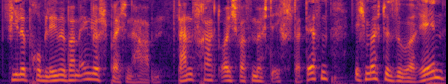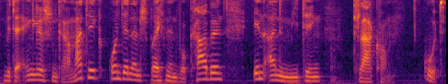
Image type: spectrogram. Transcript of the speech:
viele Probleme beim Englischsprechen haben. Dann fragt euch, was möchte ich stattdessen? Ich möchte souverän mit der englischen Grammatik und den entsprechenden Vokabeln in einem Meeting klarkommen. Gut,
